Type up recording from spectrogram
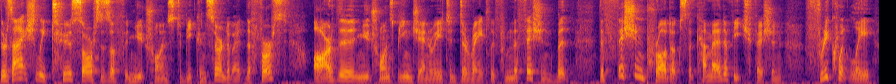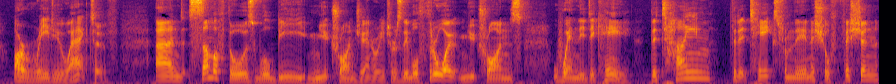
there's actually two sources of neutrons to be concerned about. The first are the neutrons being generated directly from the fission, but the fission products that come out of each fission frequently are radioactive and some of those will be neutron generators. They will throw out neutrons when they decay. The time that it takes from the initial fission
